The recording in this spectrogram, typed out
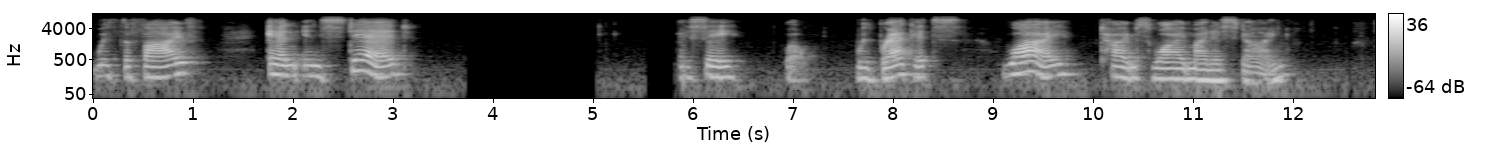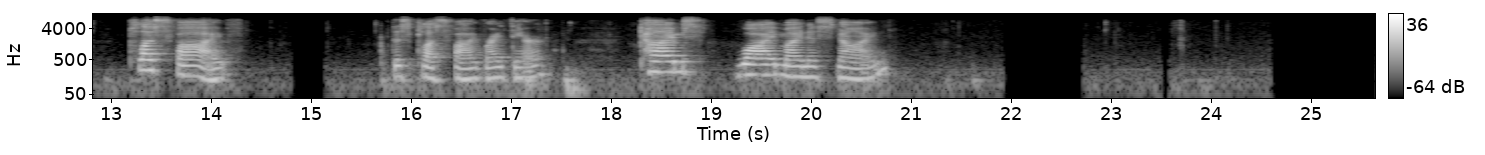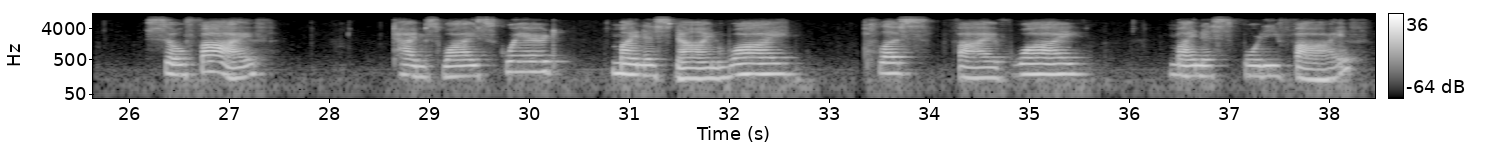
with the 5 and instead I say, well, with brackets, y times y minus 9 plus 5, this plus 5 right there, times y minus 9 So 5 times y squared minus 9y plus 5y minus 45.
